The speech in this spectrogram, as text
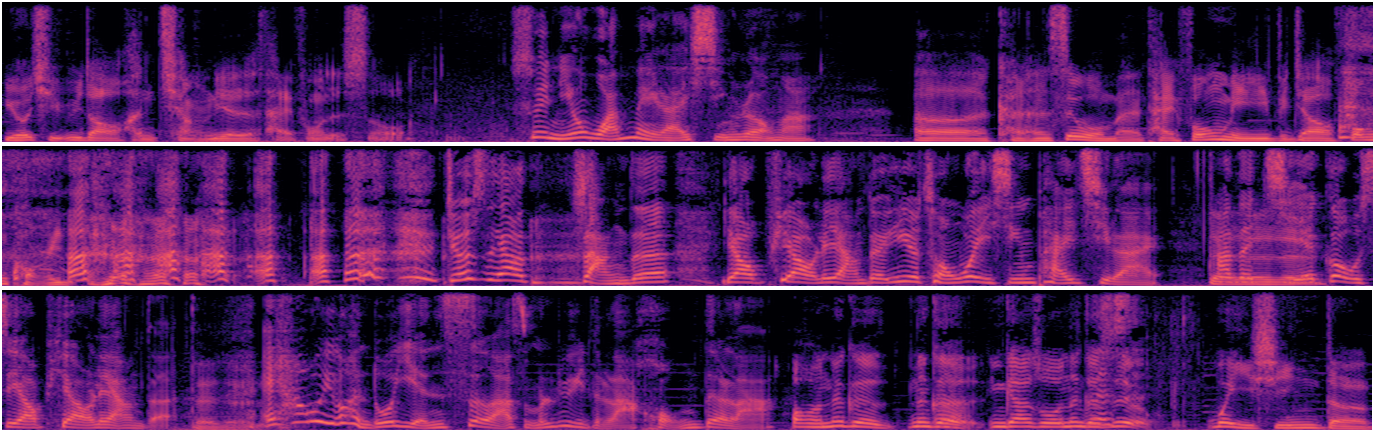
尤其遇到很强烈的台风的时候，所以你用完美来形容啊？呃，可能是我们台风迷比较疯狂一点，就是要长得要漂亮，对，因为从卫星拍起来，它的结构是要漂亮的，对对，对。哎、欸，它会有很多颜色啊，什么绿的啦、红的啦。哦，那个那个应该说那个是卫星的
